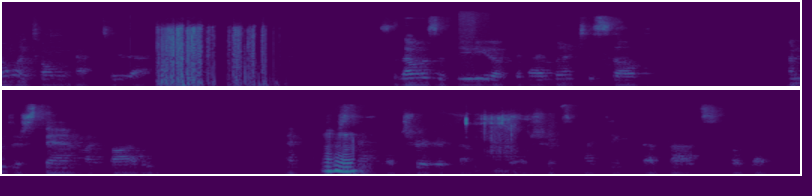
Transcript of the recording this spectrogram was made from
no one told me how to do that. So that was the beauty of it. I learned to self understand my body and Mhm. understand what triggered them emotions, and I think that that's what led me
